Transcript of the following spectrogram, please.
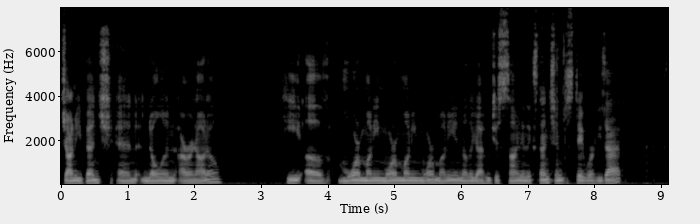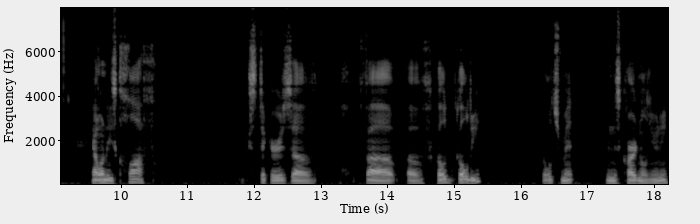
Johnny Bench and Nolan Arenado. He of more money, more money, more money. Another guy who just signed an extension to stay where he's at. Got one of these cloth stickers of uh, of Gold Goldie Goldschmidt in his Cardinals uni.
